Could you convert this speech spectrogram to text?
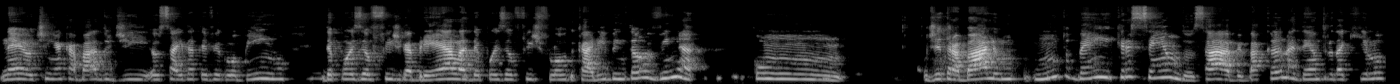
né? Eu tinha acabado de, eu saí da TV Globinho, depois eu fiz Gabriela, depois eu fiz Flor do Caribe, então eu vinha com de trabalho muito bem e crescendo, sabe? Bacana dentro daquilo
